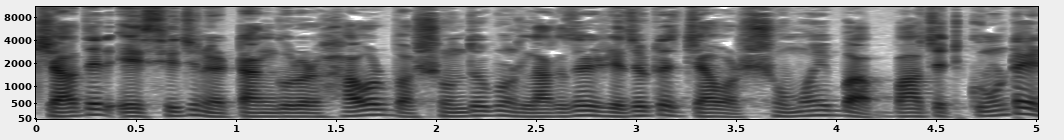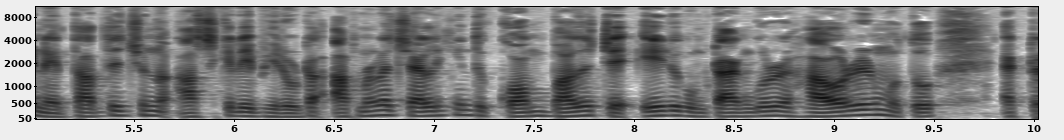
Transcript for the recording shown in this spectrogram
যাদের এই সিজনে টাঙ্গুরের হাওর বা সুন্দরবন লাক্সারি রেজর্টে যাওয়ার সময় বা বাজেট কোনোটাই নেই, তাদের জন্য আজকের এই ভিডিওটা। আপনারা চাইলে কিন্তু কম বাজেটে এইরকম টাঙ্গুরের হাওরের মতো একটা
